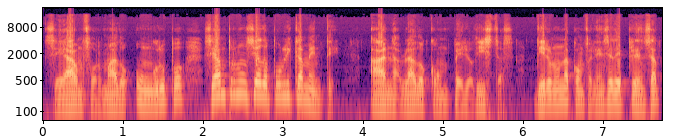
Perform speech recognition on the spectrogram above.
se han formado un grupo, se han pronunciado públicamente, han hablado con periodistas, dieron una conferencia de prensa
